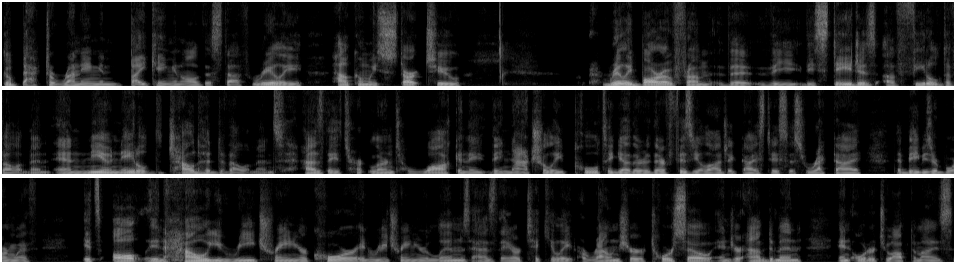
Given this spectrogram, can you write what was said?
go back to running and biking and all of this stuff. Really, how can we start to really borrow from the the the stages of fetal development and neonatal childhood development as they ter- learn to walk and they they naturally pull together their physiologic diastasis recti that babies are born with. It's all in how you retrain your core and retrain your limbs as they articulate around your torso and your abdomen in order to optimize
